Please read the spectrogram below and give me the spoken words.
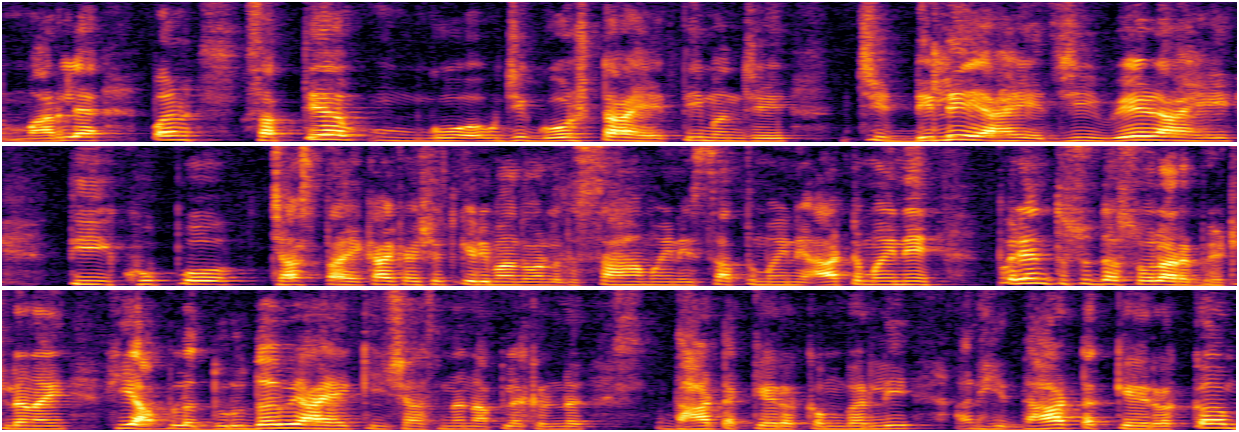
मारल्या. पण सत्य गो जी गोष्ट आहे ती म्हणजे जी डिले आहे जी वेळ आहे ती खूप जास्त आहे. काय काय शेतकरी बांधवांना तर सहा महिने सात महिने आठ महिने पर्यंत सुद्धा सोलार भेटलं नाही. ही आपलं दुर्दैव आहे की शासनानं आपल्याकडनं दहा टक्के रक्कम भरली आणि ही दहा टक्के रक्कम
